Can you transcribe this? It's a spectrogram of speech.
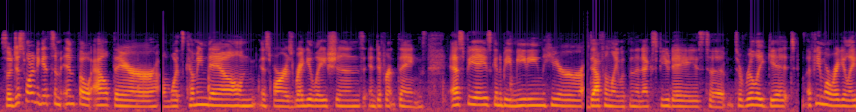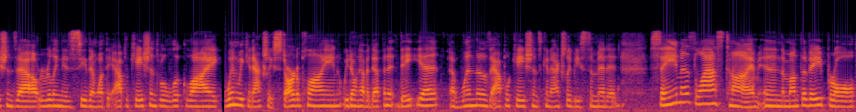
So just wanted to get some info out there on what's coming down as far as regulations and different things. SBA is going to be meeting here definitely within the next few days to, to really get a few more regulations out. We really need to see then what the applications will look like, when we can actually start applying. We don't have a definite date yet of when those applications can actually be submitted. Same as last time in the month of April,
